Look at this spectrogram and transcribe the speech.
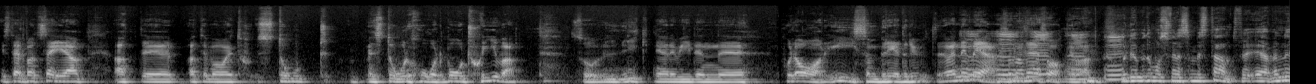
istället för att säga att, eh, att det var ett stort, en stor hård bordsskiva, så liknar jag det vid en eh, polaris som breder ut. Är ni med? Sådana där saker. Va? Och det, det måste finnas en gestalt, för även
